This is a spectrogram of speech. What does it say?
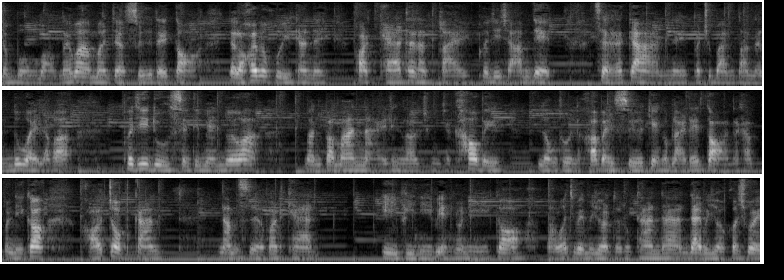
จะบ่งบอกได้ว่ามันจะซื้อได้ต่อ แต่เราค่อยมาคุยกันในพอดแคสต์ถัดไป เพื่อที่จะอัปเดตสถานการณ์ในปัจจุบันตอนนั้นด้วย แล้วก็ พื่อที่ดู sentiment ด้วยว่ามันประมาณไหนถึงเราถึงจะเข้าไปลงทุนเข้าไปซื้อเก็งกำไรได้ต่อนะครับ วันนี้ก็ขอจบการนำเสนอพอดแคสต์ EP นี้เพียงเท่านี้ก็หวังว่าจะเป็นประโยชน์ต่อทุกท่านถ้าได้ประโยชน์ก็ช่วย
